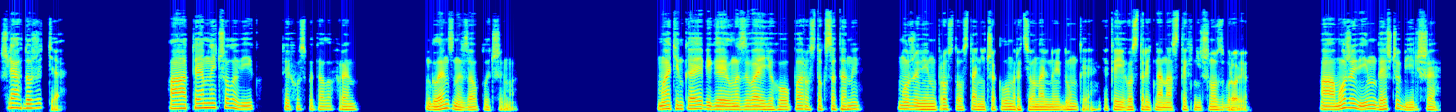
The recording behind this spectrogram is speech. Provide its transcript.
Шлях до життя. А темний чоловік? тихо спитала Френ. Глен знизав плечима. Матінка Ебігейл називає його паросток сатани. Може, він просто останній чаклун раціональної думки, який гострить на нас технічну зброю. А може, він дещо більше,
